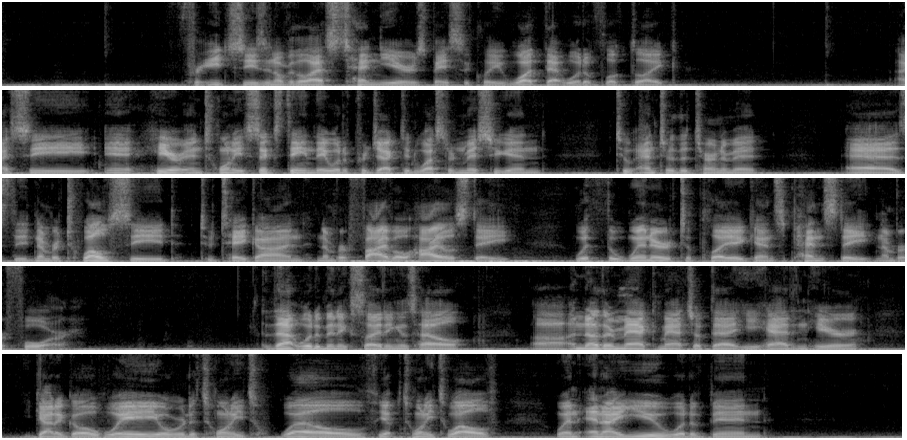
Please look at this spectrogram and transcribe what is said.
for each season over the last 10 years, basically, what that would have looked like. I see i- here in 2016, they would have projected Western Michigan to enter the tournament as the number 12 seed to take on number 5 Ohio State, with the winner to play against Penn State, number 4. That would have been exciting as hell. Uh, another MAC matchup that he had in here, you got to go way over to 2012. Yep, 2012, when NIU would have been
